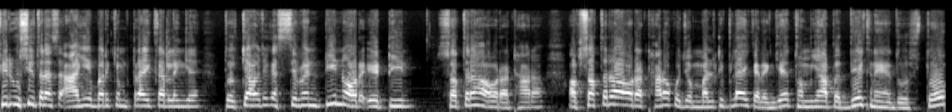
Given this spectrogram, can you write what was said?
फिर उसी तरह से आगे बढ़ के हम ट्राई कर लेंगे। तो क्या हो जाएगा? सेवनटीन और एटीन सत्रह और अठारह। अब सत्रह और अठारह को जब मल्टीप्लाई करेंगे तो हम यहाँ पर देख रहे हैं दोस्तों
